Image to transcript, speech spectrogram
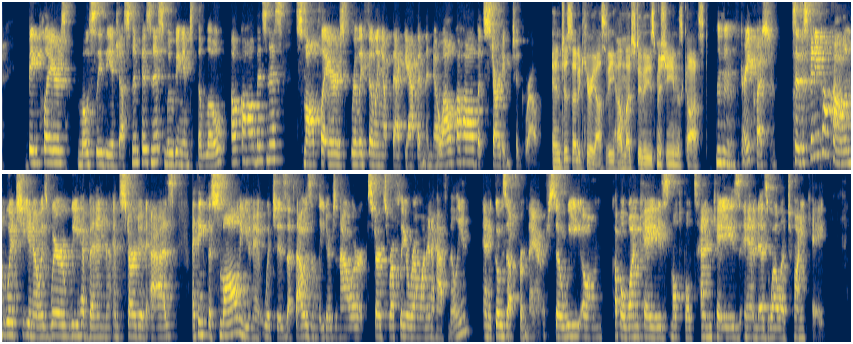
big players, mostly the adjustment business, moving into the low alcohol business. Small players really filling up that gap in the no alcohol, but starting to grow. And just out of curiosity, how much do these machines cost? Mm-hmm. Great question. So the spinning cone column, which you know is where we have been and started as I think the small unit, which is a thousand liters an hour, starts roughly around one and a half million, and it goes up from there. So we own a couple one Ks, multiple ten Ks, and as well a twenty K.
